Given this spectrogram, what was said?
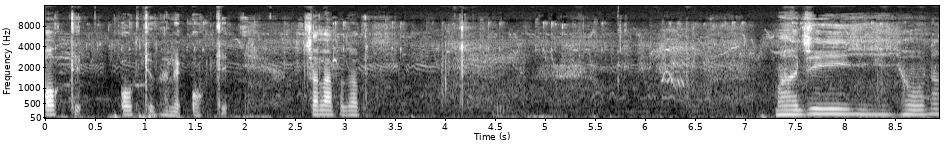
ओके ओके झाले ओके. चला आता जातो. माझी हो ना.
